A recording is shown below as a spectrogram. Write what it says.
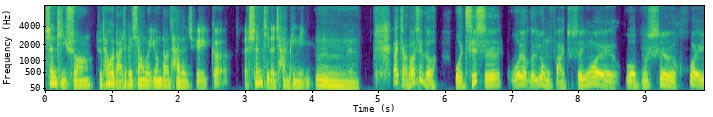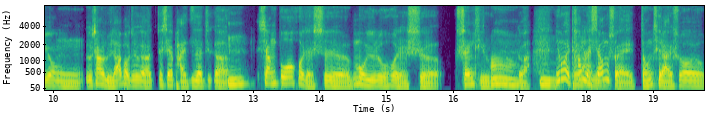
身体霜，就他会把这个香味用到他的这个呃身体的产品里面。嗯，哎，讲到这个，我其实我有个用法，就是因为我不是会用，比如像 Reliable 这个这些牌子的这个嗯香波，或者是沐浴露，或者是身体乳，哦，对吧？嗯，因为他们的香水总体来说，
